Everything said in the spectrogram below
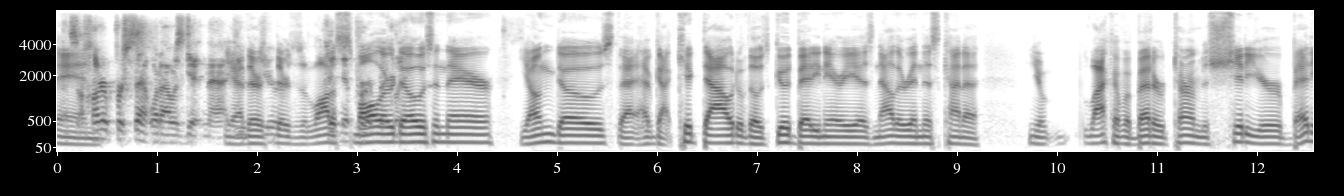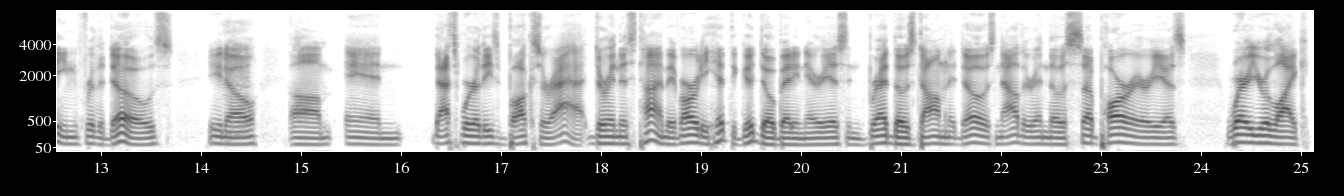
Yeah, that's hundred percent what I was getting at. Yeah, you, there's there's a lot of smaller does in there, young does that have got kicked out of those good bedding areas. Now they're in this kind of, you know, lack of a better term, the shittier bedding for the does. You know, um, and that's where these bucks are at during this time. They've already hit the good doe bedding areas and bred those dominant does. Now they're in those subpar areas where you're like,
